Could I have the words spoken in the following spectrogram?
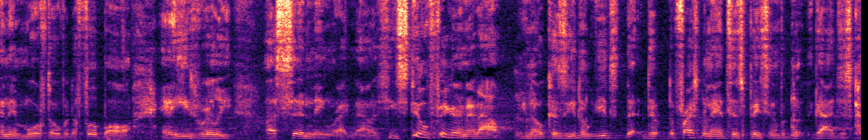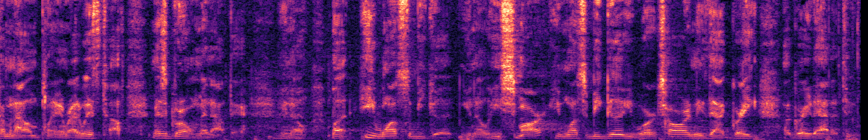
and then morphed over to football. And he's really ascending right now. He's still figuring it out, you know, because, you know, the, the, the, freshman anticipation of a guy just coming out and playing right away is tough. I mean, it's grown men out there, you know, but he wants to be good. You know, he's smart. He wants to be good. He works hard and he's got great, a great attitude.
